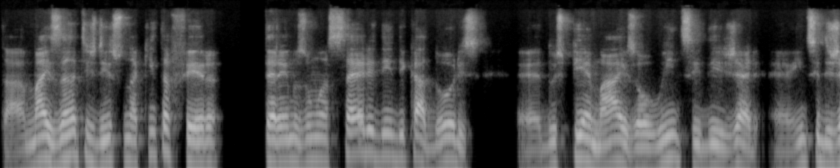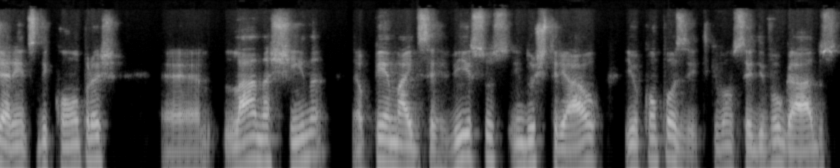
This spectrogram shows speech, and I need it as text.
tá? mas antes disso, na quinta-feira, teremos uma série de indicadores é, dos PMIs, ou índice de, é, índice de gerentes de compras, é, lá na China, né, o PMI de serviços, industrial e o composite, que vão ser divulgados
